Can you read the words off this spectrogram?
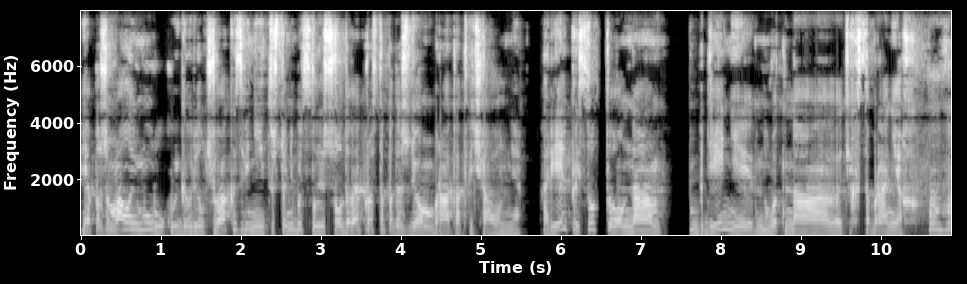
Я пожимала ему руку и говорил, чувак, извини, ты что-нибудь слышал, давай просто подождем, брат, отвечал он мне. Ариэль присутствовал на бдении, ну вот на этих собраниях, угу.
